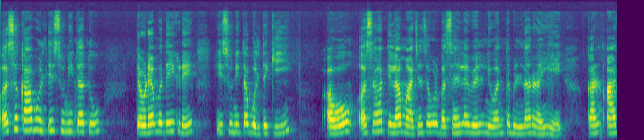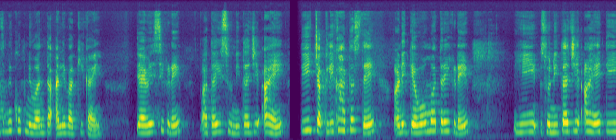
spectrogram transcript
असं का बोलते सुनीता तू? तेवढ्यामध्ये इकडे ही सुनीता बोलते की अहो असा तिला माझ्याजवळ बसायला वेळ निवांत मिळणार नाही आहे कारण आज मी खूप निवांत आले बाकी काय? त्यावेळेस इकडे आता ही सुनीता जी आहे ती चकली खात असते आणि तेव्हा मात्र इकडे ही सुनीता जी आहे ती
